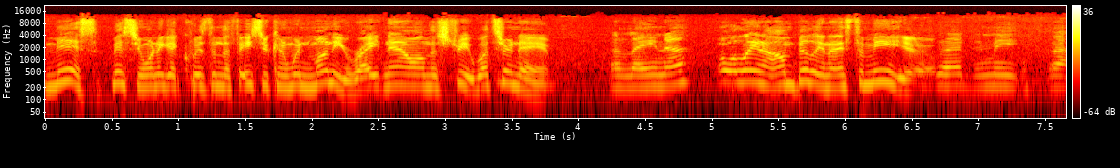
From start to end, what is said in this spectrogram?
Miss, miss, you want to get quizzed in the face? You can win money right now on the street. What's your name? Elena. Oh, Elena, I'm Billy. Nice to meet you. Glad to meet. Uh,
